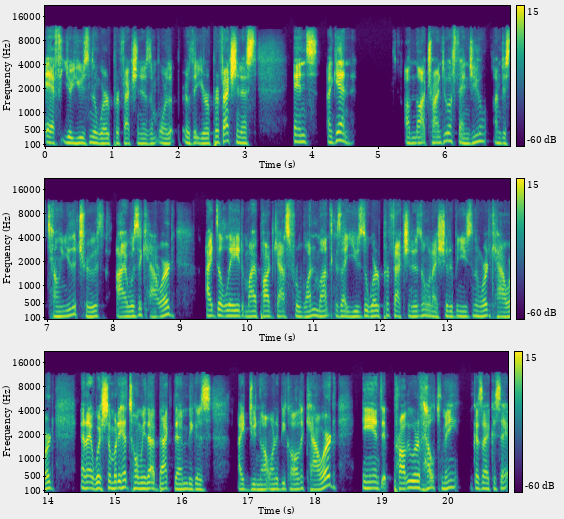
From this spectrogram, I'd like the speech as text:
if you're using the word perfectionism or, or that you're a perfectionist. And again, I'm not trying to offend you. I'm just telling you the truth. I was a coward. I delayed my podcast for one month because I used the word perfectionism when I should have been using the word coward. And I wish somebody had told me that back then because I do not want to be called a coward. And it probably would have helped me because I could say,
